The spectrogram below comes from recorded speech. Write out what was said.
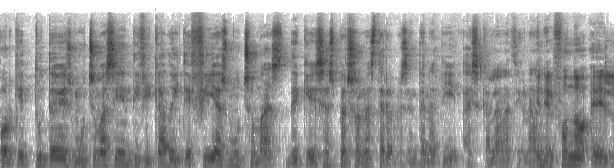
Porque tú te ves mucho más identificado y te fías mucho más de que esas personas te representen a ti a escala nacional. En el fondo, el,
